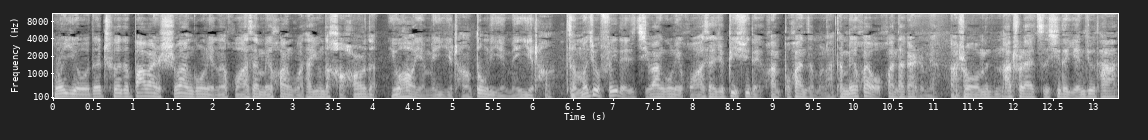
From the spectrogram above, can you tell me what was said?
我有的车的八万、十万公里了，火花塞没换过，它用的好好的，油耗也没异常，动力也没异常。怎么就非得几万公里火花塞就必须得换？不换怎么了？它没坏，我换它干什么呀？啊，说我们拿出来仔细的研究它，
